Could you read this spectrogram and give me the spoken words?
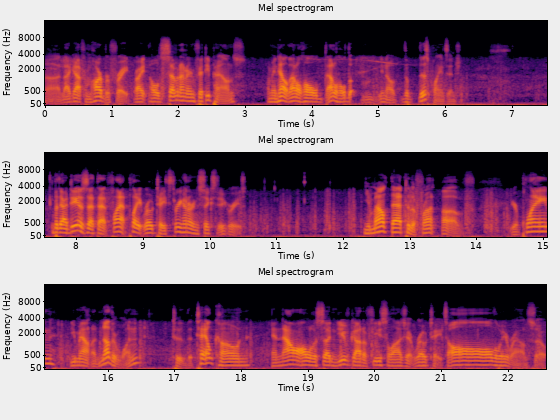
uh, I got from Harbor Freight. Right, it holds 750 pounds. I mean, hell, that'll hold that'll hold you know the, this plane's engine. But the idea is that that flat plate rotates 360 degrees. You mount that to the front of your plane, you mount another one to the tail cone, and now all of a sudden you've got a fuselage that rotates all the way around. So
